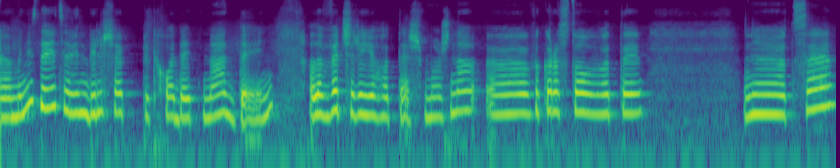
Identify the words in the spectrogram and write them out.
Е, Мені здається, він більше підходить на день, але ввечері його теж можна е, використовувати. Е, Це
